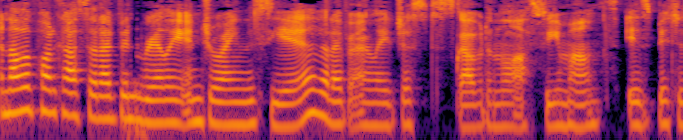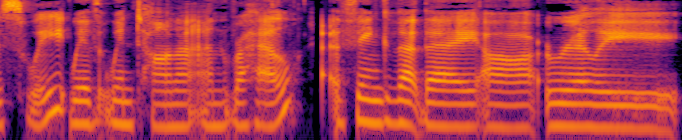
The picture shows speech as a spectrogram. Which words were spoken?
Another podcast that I've been really enjoying this year that I've only just discovered in the last few months is Bittersweet with Wintana and Rahel. I think that they are really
